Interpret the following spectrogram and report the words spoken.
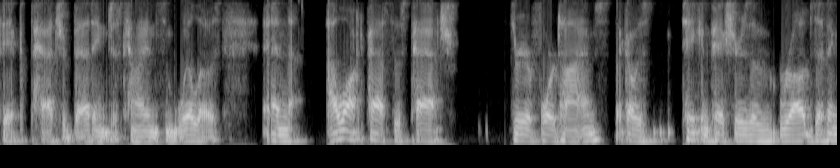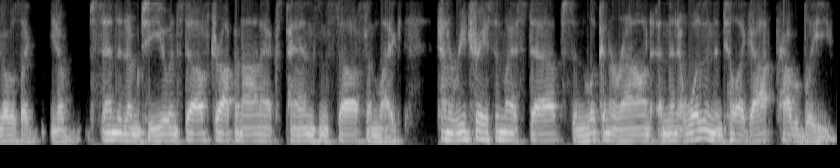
thick patch of bedding just kind of in some willows, and I walked past this patch three or four times. Like I was taking pictures of rubs. I think I was like you know sending them to you and stuff, dropping onX pens and stuff, and like kind of retracing my steps and looking around. And then it wasn't until I got probably,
